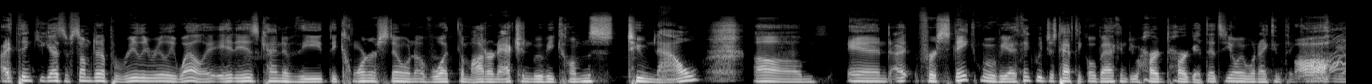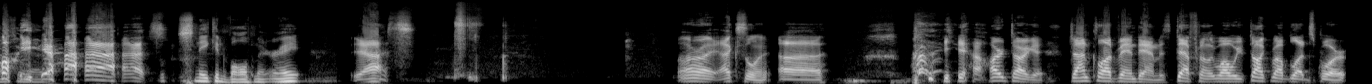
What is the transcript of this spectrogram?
I think you guys have summed it up really, really well. It, it is kind of the the cornerstone of what the modern action movie comes to now. Um, and I, for Snake movie, I think we just have to go back and do Hard Target. That's the only one I can think of. Oh have yes, Snake involvement, right? yes. All right, excellent. Uh, yeah, hard target. Jean-Claude Van Damme is definitely. Well, we've talked about Bloodsport.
